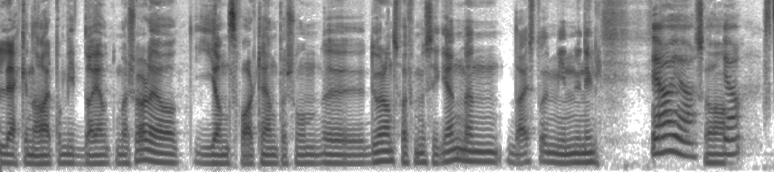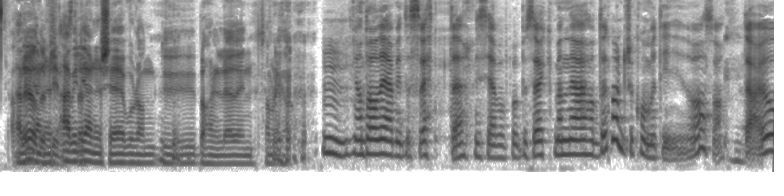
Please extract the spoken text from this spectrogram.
leken jeg har på middag hjemme til meg sjøl, er å gi ansvar til en person. Eh, Du har ansvar for musikken, men der står min vinyl. Ja, ja. Så- ja. Jeg vil, er gjerne, jeg vil gjerne se hvordan du behandler den samlinga. Mm, ja, da hadde jeg begynt å svette hvis jeg var på besøk, men jeg hadde kanskje kommet inn i det òg, altså. Det er jo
